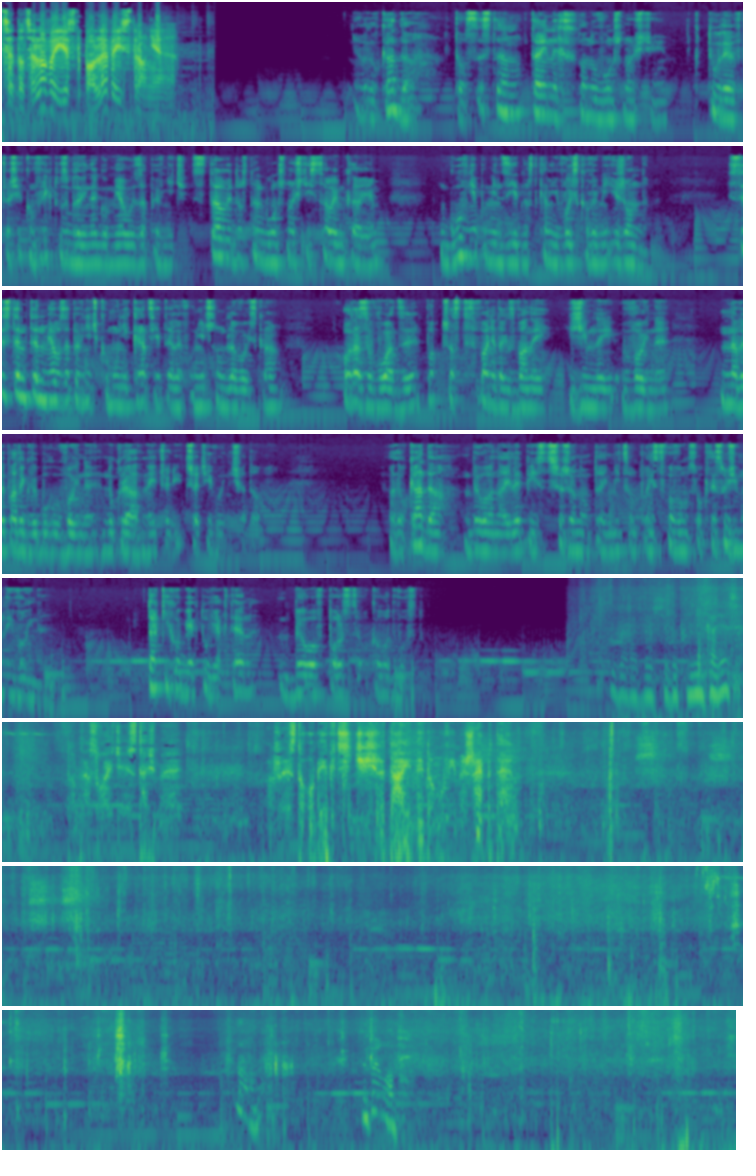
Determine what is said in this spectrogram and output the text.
Miejsce docelowe jest po lewej stronie. Rokada to system tajnych schronów łączności, które w czasie konfliktu zbrojnego miały zapewnić stały dostęp łączności z całym krajem, głównie pomiędzy jednostkami wojskowymi i rządem. System ten miał zapewnić komunikację telefoniczną dla wojska oraz władzy podczas trwania tzw. zimnej wojny na wypadek wybuchu wojny nuklearnej, czyli III wojny światowej. Rokada była najlepiej strzeżoną tajemnicą państwową z okresu zimnej wojny. Takich obiektów jak ten było w Polsce około 200. Zaraz wejście do kominka jest. Dobra, słuchajcie, jesteśmy. A że jest to obiekt ściśle tajny, to mówimy szeptem.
